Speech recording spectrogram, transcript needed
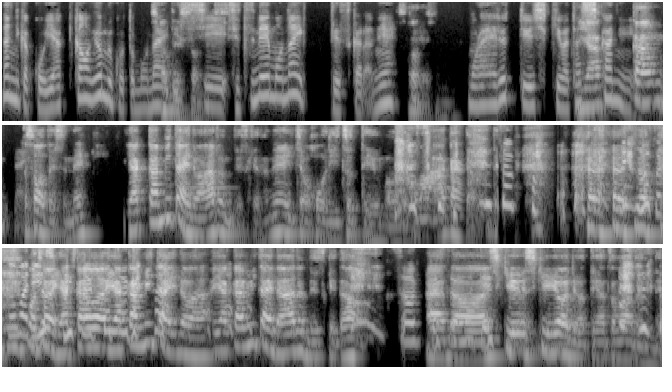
何かこう約款を読むこともないですし、すす説明もないですからね。そうですね。もらえるっていう意識は確かに。約款、そうですね。約款みたいのはあるんですけどね。一応法律っていうもので細 かくあるんで。そっか。でもそこまでもちろん意識したことが夜間は、夜間みたいのは、夜間みたいのはあるんですけど、そっか、あの、支給、支給要領ってやつもあるんで、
